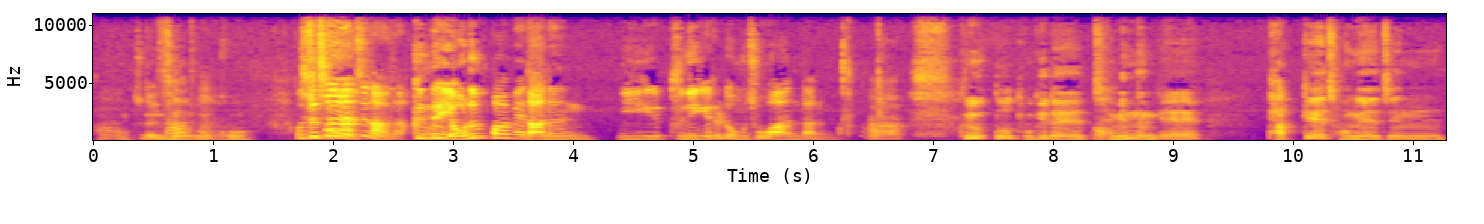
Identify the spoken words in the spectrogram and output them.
아, 음, 좀 냄새도. 그렇고 어쨌든 추천하진 않아. 근데 여름밤에 나는 이 분위기를 너무 좋아한다는 거. 아, 그리고 또 독일에 어. 재밌는 게 밖에 정해진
